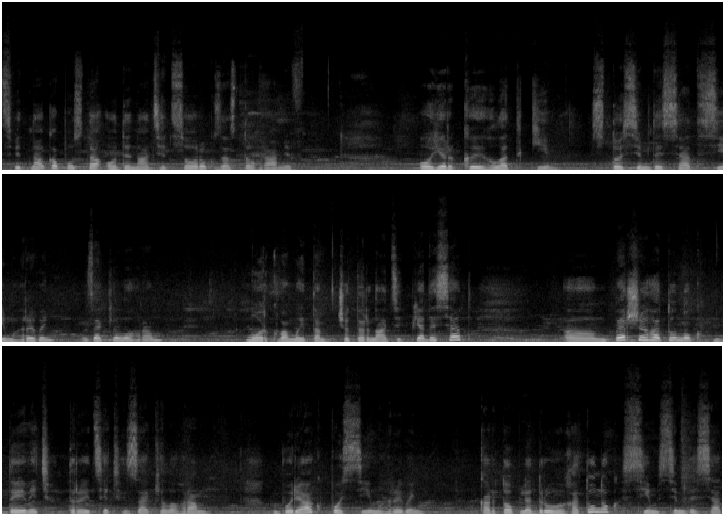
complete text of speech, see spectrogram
Цвітна капуста 11,40 за 100 грамів. Огірки гладкі 177 гривень за кілограм. Морква мита 14,50. Е, Перший гатунок 9,30 за кілограм. Буряк по 7 гривень. Картопля другий гатунок 7,70.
